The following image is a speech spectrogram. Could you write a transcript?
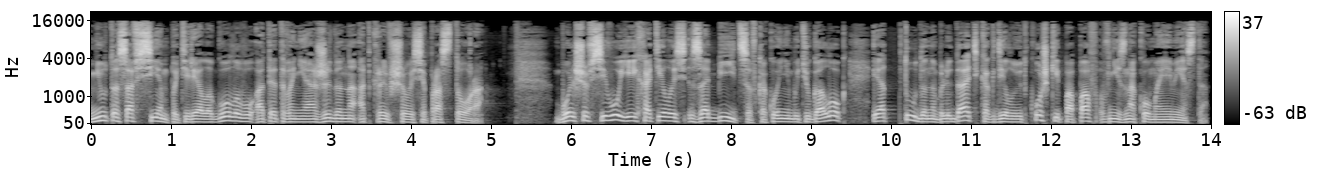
Нюта совсем потеряла голову от этого неожиданно открывшегося простора. Больше всего ей хотелось забиться в какой-нибудь уголок и оттуда наблюдать, как делают кошки, попав в незнакомое место.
